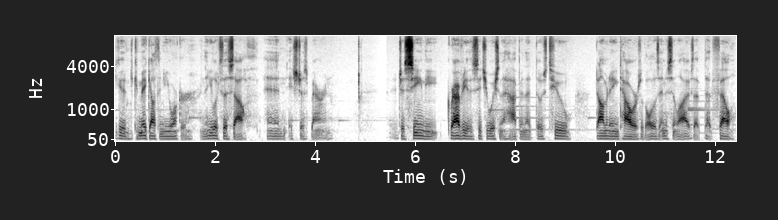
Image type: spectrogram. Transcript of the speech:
you could, you could make out the New Yorker. And then you look to the south, and it's just barren. Just seeing the gravity of the situation that happened, that those two dominating towers with all those innocent lives that, that fell,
